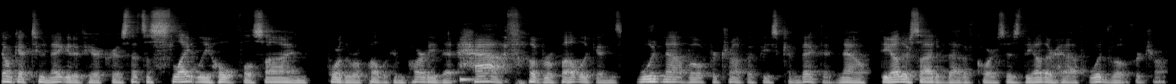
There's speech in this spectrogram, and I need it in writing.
don't get too negative here, Chris. That's a slightly hopeful sign for the Republican Party that mm-hmm. half of Republicans would not vote for Trump if he's convicted. Now, the other side of that, of course, is the other half would vote for Trump,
